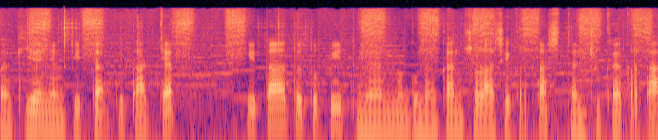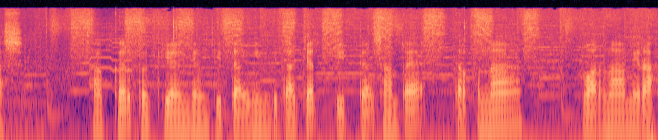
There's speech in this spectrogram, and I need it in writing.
bagian yang tidak kita cat kita tutupi dengan menggunakan solasi kertas dan juga kertas agar bagian yang tidak ingin kita cat tidak sampai terkena warna merah.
